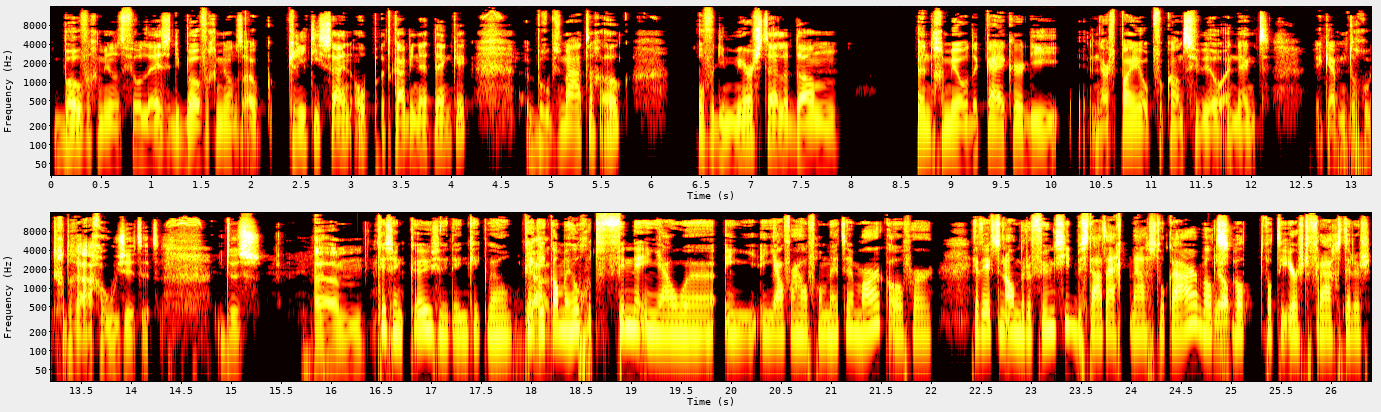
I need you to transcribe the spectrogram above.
bovengemiddeld veel lezen, die bovengemiddeld ook kritisch zijn op het kabinet, denk ik, beroepsmatig ook, of we die meer stellen dan een gemiddelde kijker die naar Spanje op vakantie wil en denkt, ik heb hem toch goed gedragen, hoe zit het? Dus ehm, het is een keuze, denk ik wel. Kijk, Ja. ik kan me heel goed vinden in, jouw eh, in, in jouw verhaal van net, hè, Mark, over het heeft een andere functie. Het bestaat eigenlijk naast elkaar. Wat, Ja. wat, wat die eerste vraagstellers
